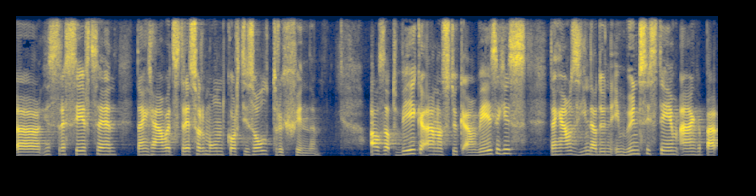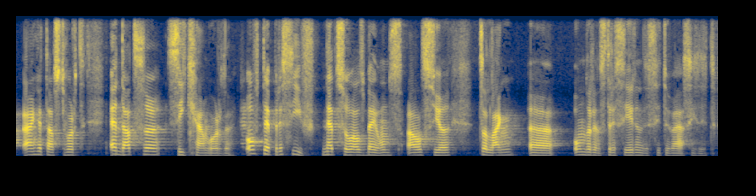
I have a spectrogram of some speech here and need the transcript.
uh, gestresseerd zijn, dan gaan we het stresshormoon cortisol terugvinden. Als dat weken aan een stuk aanwezig is, dan gaan we zien dat hun immuunsysteem aangetast wordt en dat ze ziek gaan worden. Of depressief, net zoals bij ons, als je te lang uh, onder een stresserende situatie zit.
